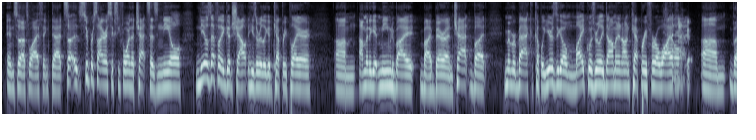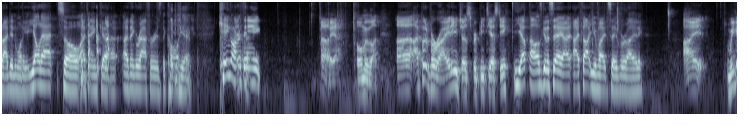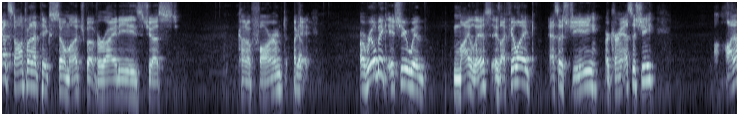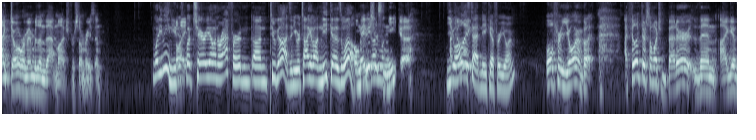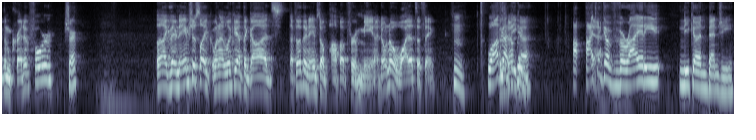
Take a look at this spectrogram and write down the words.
and so that's why I think that so, Super Cyrus 64 in the chat says Neil. Neil's definitely a good shout. He's a really good Khepri player. Um, I'm gonna get memed by by Bera in chat, but remember back a couple years ago, Mike was really dominant on Khepri for a while, um, but I didn't want to get yelled at. So I think uh, I think Raffer is the call here. King Arthur. think. Oh yeah, we'll move on. Uh, I put variety just for PTSD. Yep, I was gonna say I, I thought you might say variety. I we got stomped by that pick so much, but variety is just kind of farmed. Okay. Yep. A real big issue with my list is I feel like SSG or current SSG, I like don't remember them that much for some reason. What do you mean? You just put Cherio and Raffer on- two gods, and you were talking about Nika as well. Well, maybe it's just one- Nika. You almost like- had Nika for Yorm. Well, for Yorn, but I feel like they're so much better than I give them credit for. Sure. Like their names, just like when I look at the gods, I feel like their names don't pop up for me, and I don't know why that's a thing. Hmm. Well, I've got Nika. I, I Yeah. think of Variety, Nika, and Benji.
